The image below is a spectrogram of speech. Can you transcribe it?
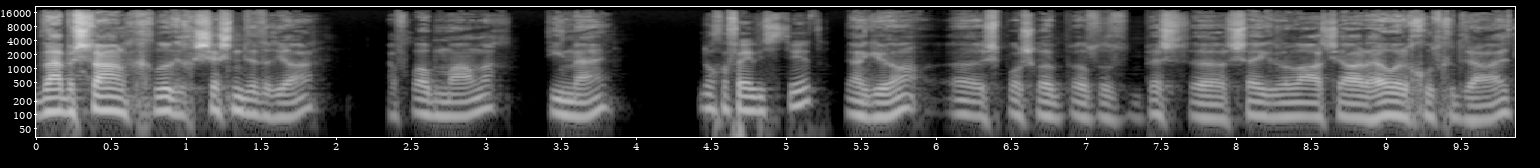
wij bestaan gelukkig 36 jaar. Afgelopen maandag, 10 mei. Nog gefeliciteerd. Dankjewel. Uh, sportschool heeft altijd best, zeker de laatste jaren, heel erg goed gedraaid.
